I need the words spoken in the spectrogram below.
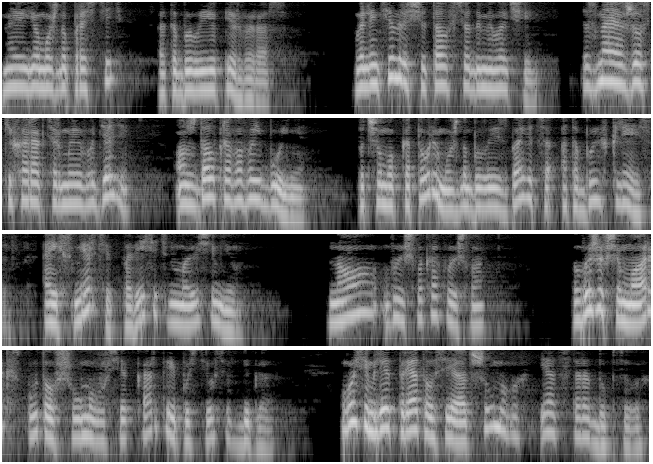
Но ее можно простить, это был ее первый раз. Валентин рассчитал все до мелочей. Зная жесткий характер моего дяди, он ждал кровавой бойни, под шумок которой можно было избавиться от обоих кляйсов, а их смерти повесить на мою семью. Но вышло как вышло. Выживший Марк спутал Шумову все карты и пустился в бега. Восемь лет прятался и от Шумовых, и от Стародубцевых.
